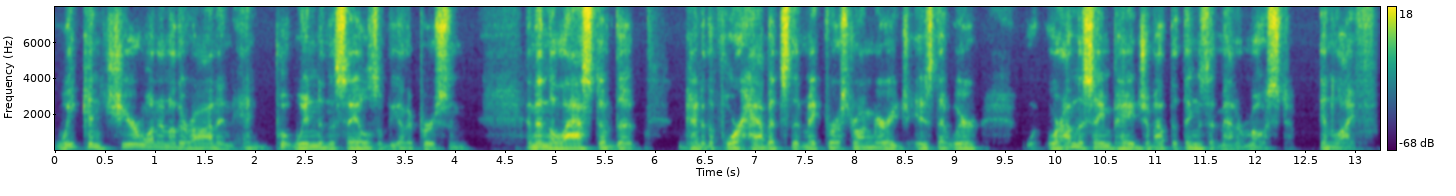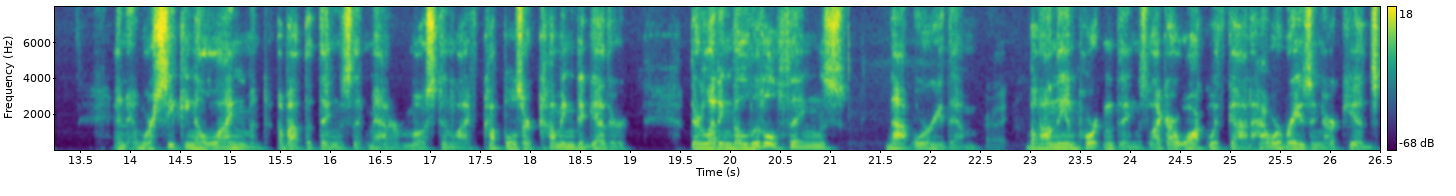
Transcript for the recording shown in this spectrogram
we can cheer one another on and, and put wind in the sails of the other person. And then the last of the kind of the four habits that make for a strong marriage is that we're we're on the same page about the things that matter most in life. And we're seeking alignment about the things that matter most in life. Couples are coming together. They're letting the little things not worry them. Right but on the important things like our walk with God, how we're raising our kids,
